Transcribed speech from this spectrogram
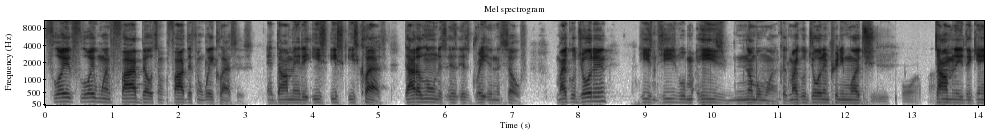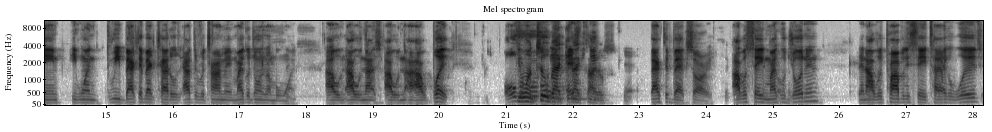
Floyd Floyd won five belts in five different weight classes and dominated each each each class. That alone is is, is great in itself. Michael Jordan, he's he's he's number one because Michael Jordan pretty much Three, four, five, dominated the game. He won three back to back titles after retirement. Michael Jordan's number one. I would I would not I would not I, but He won two back to back titles. titles. Back to back. Sorry, I would say Michael Jordan. Then I would probably say Tiger Woods,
